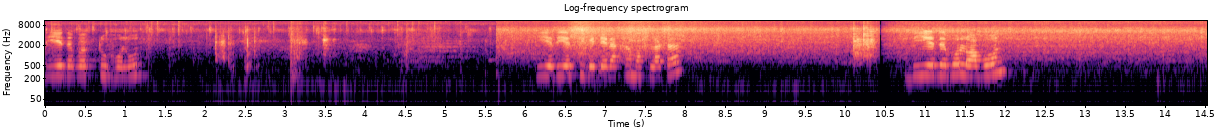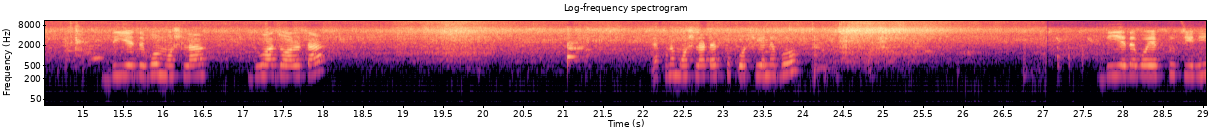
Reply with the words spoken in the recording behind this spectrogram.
দিয়ে দেবো একটু হলুদ। দিয়ে দিয়েছি বেটে রাখা মশলাটা। দিয়ে দেব লবণ। দিয়ে দেব মশলা, ধোয়া জলটা। এখন মশলাটা একটু কষিয়ে নেব। দিয়ে দেব একটু চিনি।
